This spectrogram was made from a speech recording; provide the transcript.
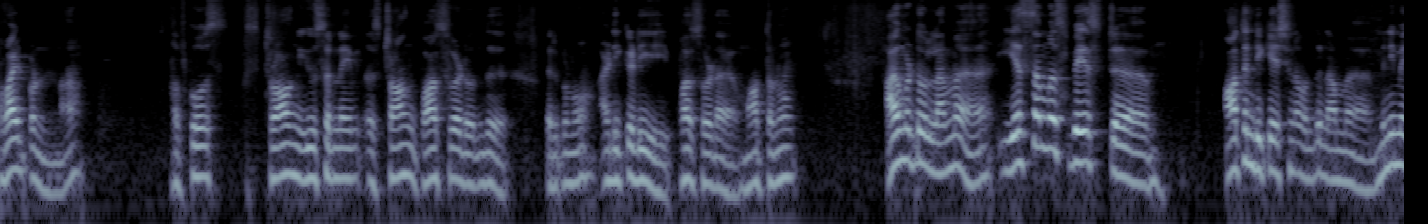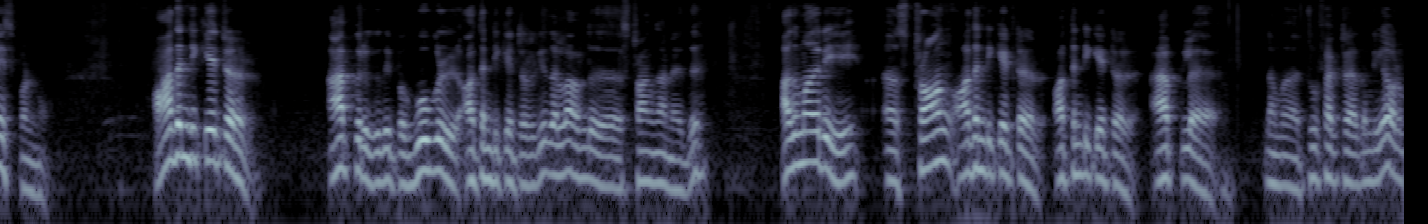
அவாய்ட் பண்ணணும்னா of course strong user name strong password வந்து இருக்கணும். அடிக்கடி பாஸ்வேர்டை மாற்றணும் அது மட்டும் இல்லாமல் எஸ்எம்எஸ் பேஸ்டு ஆத்தென்டிகேஷனை வந்து நம்ம மினிமைஸ் பண்ணணும். ஆத்தன்டிகேட்டர் ஆப் இருக்குது. இப்போ கூகுள் ஆத்தென்டிகேட்டர் இருக்குது. இதெல்லாம் வந்து ஸ்ட்ராங்கான இது. அது மாதிரி ஸ்ட்ராங் ஆத்தன்டிகேட்டர் ஆத்தென்டிகேட்டர் ஆப்பில் நம்ம two factor authenticate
